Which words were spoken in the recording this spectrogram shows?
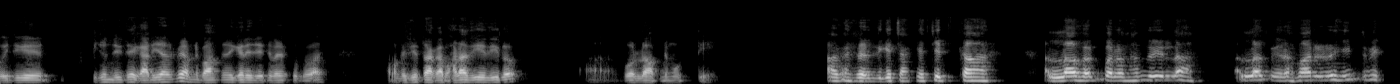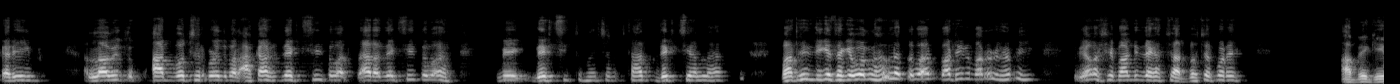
ওইদিকে পিছন দিক থেকে গাড়ি আসবে, আপনি বাস স্ট্যান্ডে গেলে যেতে পারেন, খুব আমাকে কিছু টাকা ভাড়া দিয়ে দিল বলল, আপনি মুক্তি। আকাশের দিকে চাকে চিৎকার, আল্লাহ আকবর, আলহামদুলিল্লাহ, আল্লাহ তুমি রহমান রহিম, তুমি করিম। আল্লাহ, আমি তো আট বছর পরে তোমার আকাশ দেখছি, তোমার তারা দেখছি, তোমার মেঘ দেখছি, তোমার চাঁদ দেখছি, আল্লাহ মাটির দিকে থাকে বলল আল্লাহ, তোমার মাটির মানুষ আমি তুমি আমার সে মাটি দেখাচ্ছ আট বছর পরে আবেগে,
